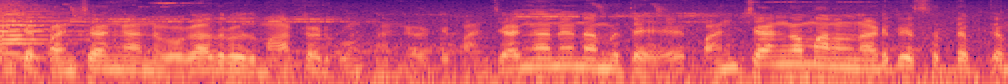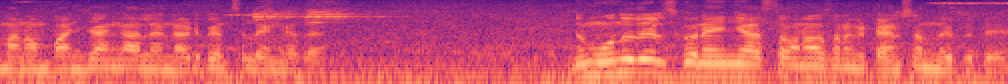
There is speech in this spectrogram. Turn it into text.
అంటే పంచాంగాన్ని ఉగాది రోజు మాట్లాడుకుంటున్నాం కాబట్టి పంచాంగాన్ని నమ్మితే పంచాంగం మనల్ని నడిపిస్తుంది తప్పితే మనం పంచాంగాన్ని నడిపించలేం కదా. నువ్వు ముందు తెలుసుకుని ఏం చేస్తావు అనవసరంగా టెన్షన్ తప్పితే?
